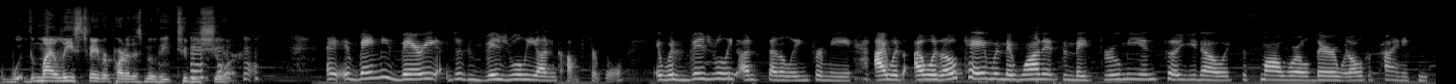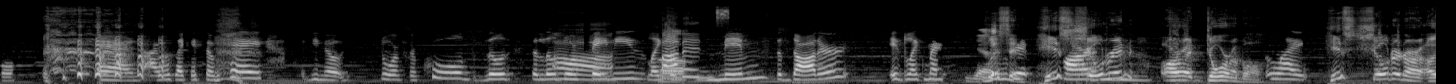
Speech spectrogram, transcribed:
w- my least favorite part of this movie, to be sure. it, it made me very just visually uncomfortable. It was visually unsettling for me. I was I was okay when they wanted, then they threw me into you know it's a small world there with all the tiny people, and I was like it's okay, you know dwarves are cool. The little the little Aw. dwarf babies like Bobbins. Mims, the daughter, is like my Yeah. Listen, his part- children are adorable. like His children are uh,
